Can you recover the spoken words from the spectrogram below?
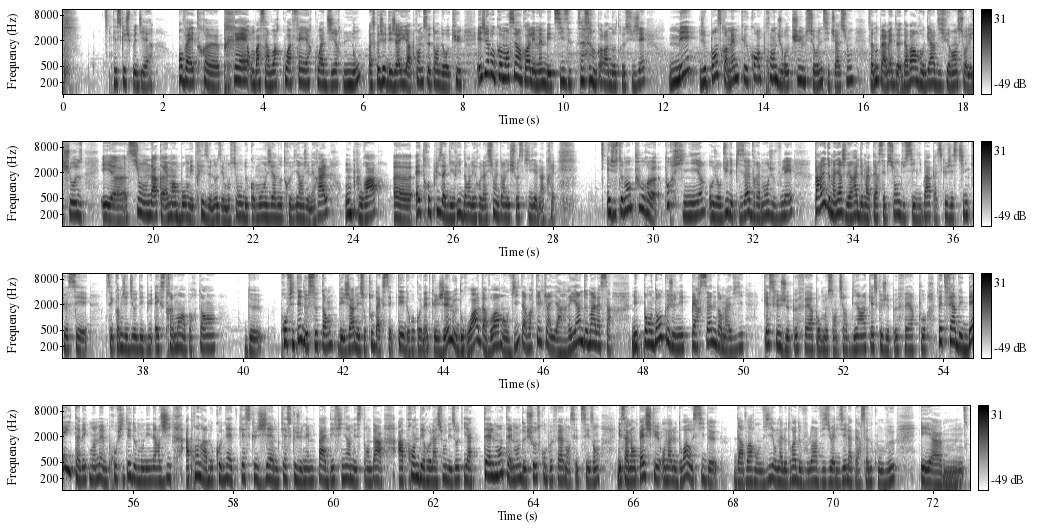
qu'est-ce que je peux dire? On va être euh, prêt, on va savoir quoi faire, quoi dire. Non, parce que j'ai déjà eu à prendre ce temps de recul et j'ai recommencé encore les mêmes bêtises. Ça, c'est encore un autre sujet. Mais je pense quand même que quand on prend du recul sur une situation, ça nous permet d'avoir un regard différent sur les choses. Et euh, si on a quand même un bon maîtrise de nos émotions, de comment on gère notre vie en général, on pourra euh, être plus aguerri dans les relations et dans les choses qui viennent après. Et justement, pour, euh, pour finir aujourd'hui l'épisode, vraiment, je voulais parler de manière générale de ma perception du célibat parce que j'estime que c'est, c'est comme j'ai dit au début, extrêmement important de profiter de ce temps déjà, mais surtout d'accepter et de reconnaître que j'ai le droit d'avoir envie d'avoir quelqu'un. Il n'y a rien de mal à ça. Mais pendant que je n'ai personne dans ma vie, qu'est-ce que je peux faire pour me sentir bien? Qu'est-ce que je peux faire pour peut-être faire des dates avec moi-même, profiter de mon énergie, apprendre à me connaître, qu'est-ce que j'aime, qu'est-ce que je n'aime pas, définir mes standards, apprendre des relations des autres. Il y a tellement, tellement de choses qu'on peut faire dans cette saison, mais ça n'empêche qu'on a le droit aussi de d'avoir envie, on a le droit de vouloir visualiser la personne qu'on veut. Et, euh,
